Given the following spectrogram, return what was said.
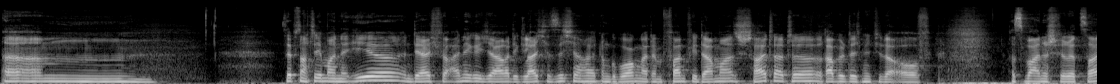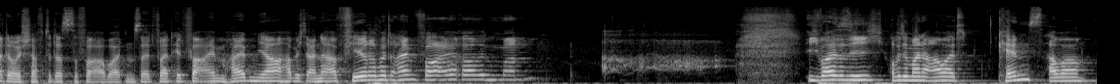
Ähm, selbst nachdem meine Ehe, in der ich für einige Jahre die gleiche Sicherheit und Geborgenheit empfand wie damals, scheiterte, rabbelte ich mich wieder auf. Es war eine schwere Zeit, aber ich schaffte das zu verarbeiten. Seit etwa einem halben Jahr habe ich eine Affäre mit einem verheirateten Mann. Ich weiß nicht, ob du meine Arbeit kennst, aber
